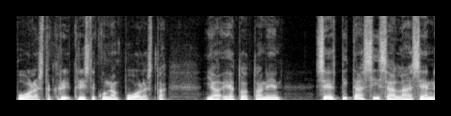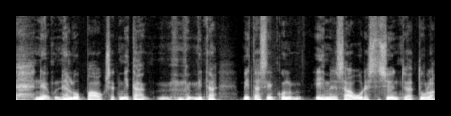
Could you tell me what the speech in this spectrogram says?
puolesta, kri- kristikunnan puolesta. Ja, ja tota, niin, se pitää sisällään sen, ne, ne lupaukset, mitä, mitä, mitä kun ihminen saa uudesti syntyä, tulla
